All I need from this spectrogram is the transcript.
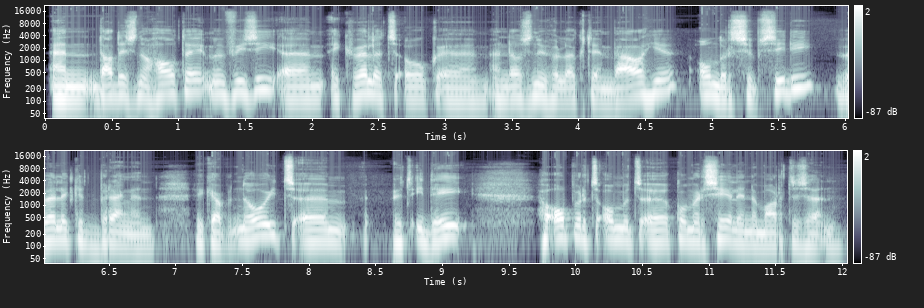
En dat is nog altijd mijn visie. Ehm, ik wil het ook, ehm, en dat is nu gelukt in België, onder subsidie wil ik het brengen. Ik heb nooit ehm, het idee geopperd om het eh, commercieel in de markt te zetten.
